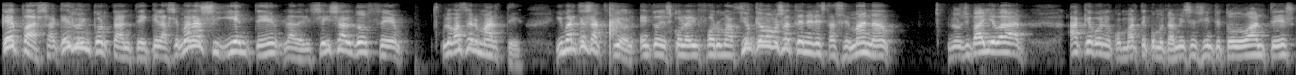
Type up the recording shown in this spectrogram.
¿Qué pasa? ¿Qué es lo importante? Que la semana siguiente, la del 6 al 12, lo va a hacer Marte. Y Marte es acción. Entonces, con la información que vamos a tener esta semana, nos va a llevar a que, bueno, con Marte, como también se siente todo antes,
